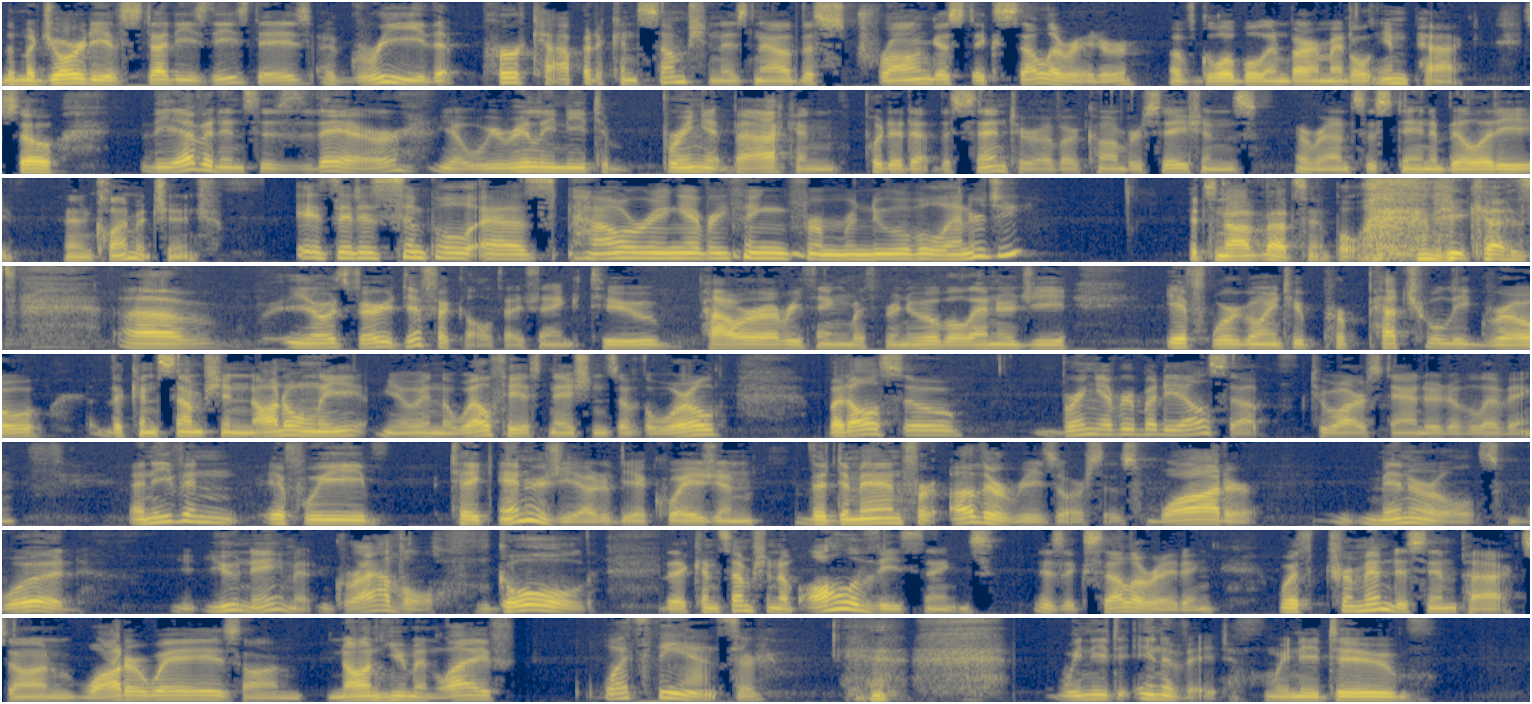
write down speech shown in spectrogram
the majority of studies these days agree that per capita consumption is now the strongest accelerator of global environmental impact. So the evidence is there. You know, we really need to bring it back and put it at the center of our conversations around sustainability and climate change. Is it as simple as powering everything from renewable energy? It's not that simple because, uh, you know, it's very difficult, I think, to power everything with renewable energy if we're going to perpetually grow the consumption, not only, you know, in the wealthiest nations of the world, but also bring everybody else up to our standard of living. And even if we take energy out of the equation, the demand for other resources, water, minerals, wood, you name it, gravel, gold, the consumption of all of these things is accelerating with tremendous impacts on waterways, on non human life. What's the answer? we need to innovate. We need to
